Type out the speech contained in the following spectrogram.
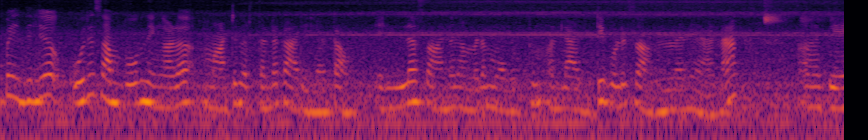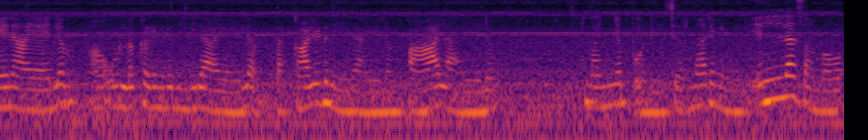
അപ്പോൾ ഇതിൽ ഒരു സംഭവം നിങ്ങൾ മാറ്റി നിർത്തേണ്ട കാര്യമില്ല കേട്ടോ. എല്ലാ സാധനവും നമ്മുടെ മുഖത്തും നല്ല അടിപൊളി സാധനം തന്നെയാണ്. പേനായാലും ഉരുളക്കിഴങ്ങിന്റെ നീരായാലും തക്കാളിയുടെ നീരായാലും പാലായാലും മഞ്ഞപ്പൊടി ചെറുനാരങ്ങ നീര് എല്ലാ സംഭവവും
